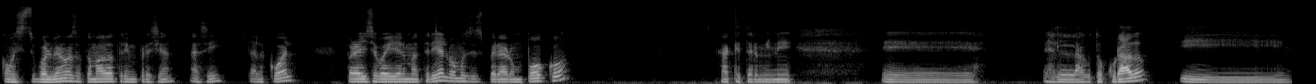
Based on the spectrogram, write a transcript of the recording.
como si volviéramos a tomar otra impresión, así, tal cual. Pero ahí se va a ir el material, vamos a esperar un poco a que termine eh, el autocurado y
